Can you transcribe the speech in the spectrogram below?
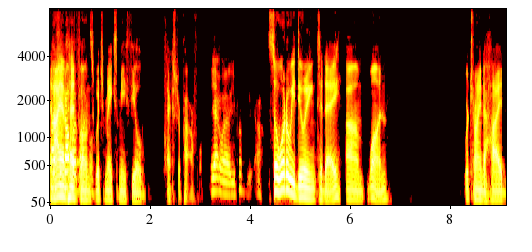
And I, have headphones, which makes me feel extra powerful. Yeah, well, you probably are. So what are we doing today? Um, one, we're trying to hide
